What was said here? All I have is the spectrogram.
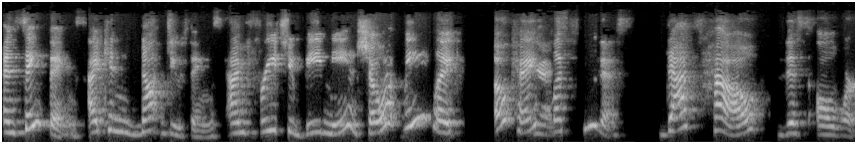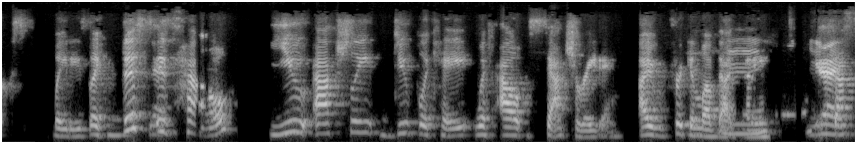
and say things. I can not do things. I'm free to be me and show up me. Like, okay, yes. let's do this. That's how this all works, ladies. Like, this yes. is how you actually duplicate without saturating. I freaking love that, Jenny. Mm-hmm. Yes.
